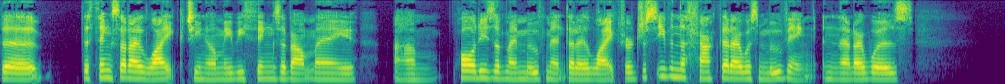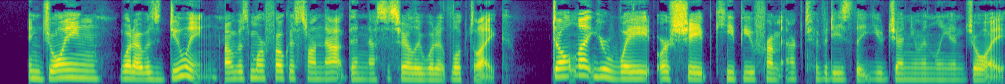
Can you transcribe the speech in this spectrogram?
the, the things that I liked, you know, maybe things about my, um, qualities of my movement that I liked, or just even the fact that I was moving and that I was, enjoying what I was doing. I was more focused on that than necessarily what it looked like. Don't let your weight or shape keep you from activities that you genuinely enjoy.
